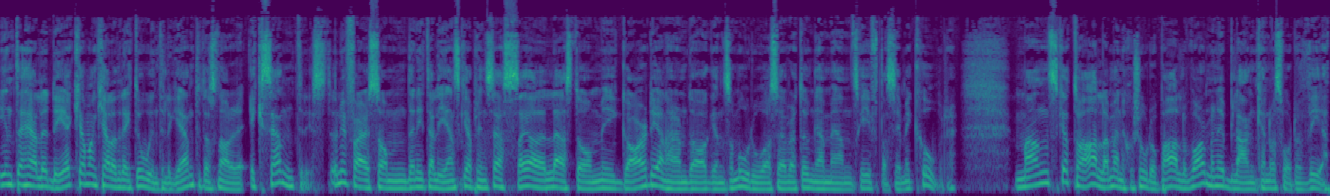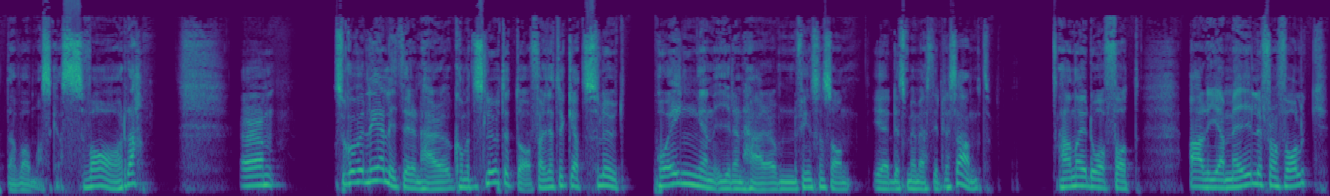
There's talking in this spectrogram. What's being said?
Inte heller det kan man kalla direkt ointelligent utan snarare excentriskt. Ungefär som den italienska prinsessa jag läste om i Guardian häromdagen som oroas över att unga män ska gifta sig med kor. Man ska ta alla människors oro på allvar men ibland kan det vara svårt att veta vad man ska svara. Um, så går vi ner lite i den här och kommer till slutet då. För jag tycker att slutpoängen i den här, om det finns en sån, är det som är mest intressant. Han har ju då fått arga mejl från folk.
